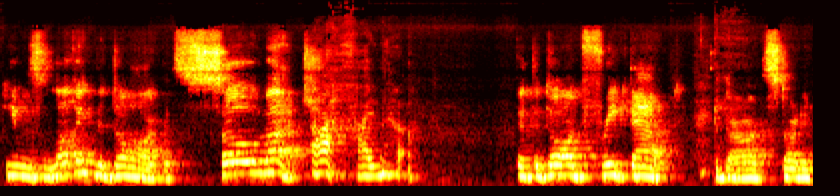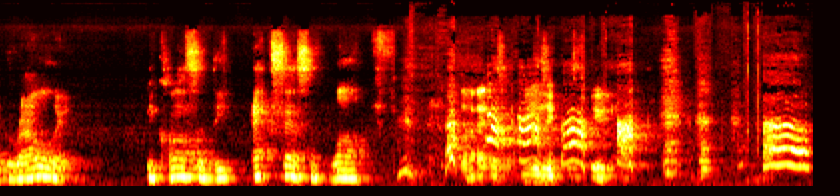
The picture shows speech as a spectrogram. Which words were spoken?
he was loving the dog so much. Ah, I know. That the dog freaked out. The dog started growling because of the excess of love. crazy. oh.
